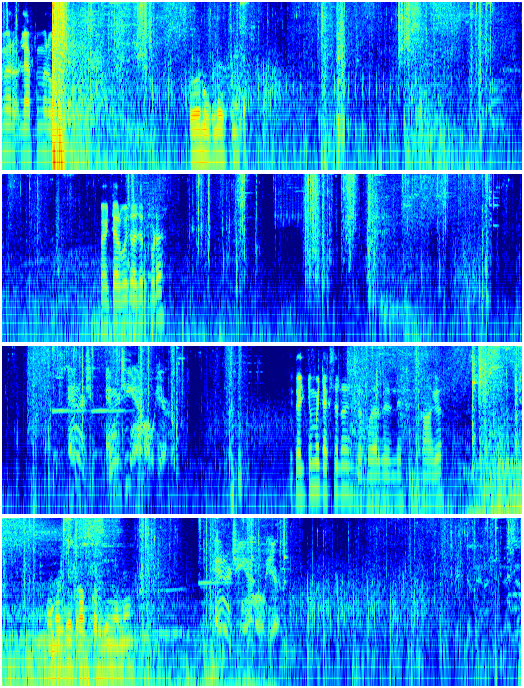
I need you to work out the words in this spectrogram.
राइट में लेफ़्ट में रोक ले। तू निकले उसमें से भाई टर्बो चार्जर पड़ा? है। Energy, energy ammo here. एक अल्टीमेट एक्सेलरेट रखो यार मेरे लिए। कहाँ गया? एनर्जी ड्रॉप कर दी मैंने।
